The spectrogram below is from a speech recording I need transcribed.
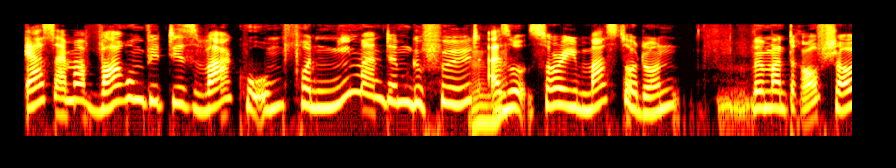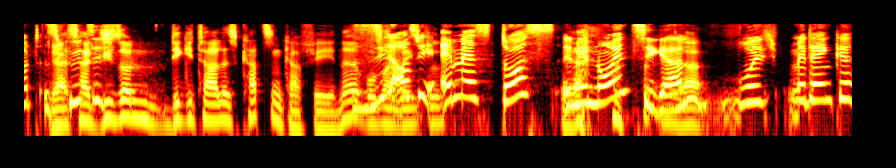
erst einmal, warum wird dieses Vakuum von niemandem gefüllt? Also, sorry, Mastodon, wenn man draufschaut, es Mhm. ja, ist fühlt halt sich wie so ein digitales Katzencafé, ne? Wo sieht aus wie denkt so- MS-DOS in Ja. den 90ern, Ja. wo ich mir denke,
